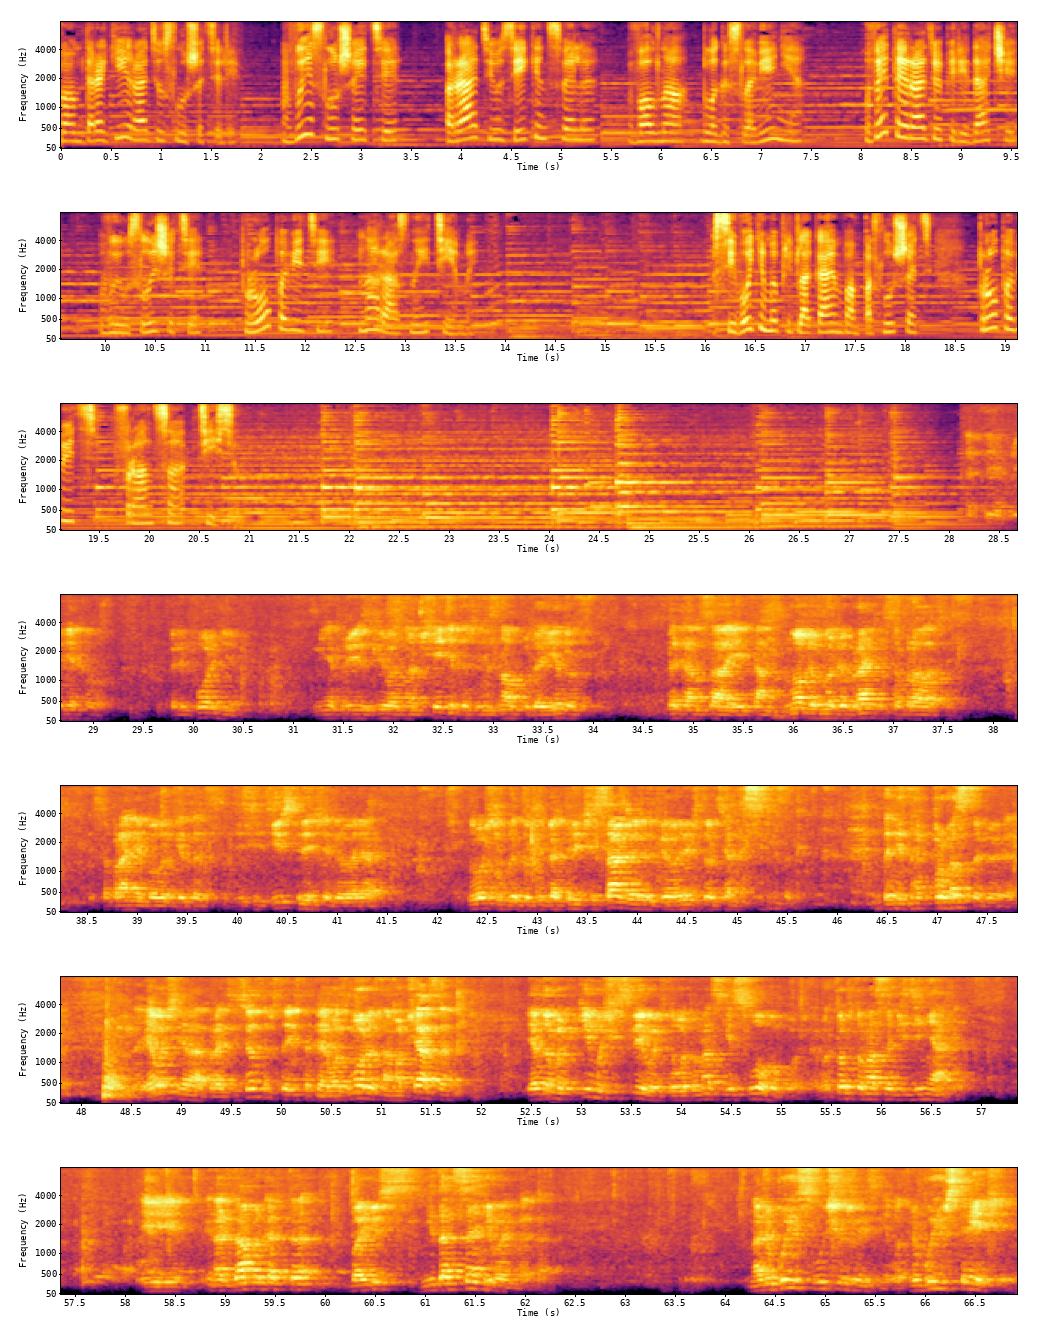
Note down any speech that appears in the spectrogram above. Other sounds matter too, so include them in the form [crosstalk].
Вам, дорогие радиослушатели! Вы слушаете радио Зейкинсвелле «Волна благословения». В этой радиопередаче вы услышите проповеди на разные темы. Сегодня мы предлагаем вам послушать проповедь Франца Тисина. Много-много братьев собралось. И собрание было где-то с 10 встречи, говорят. Ну, в общем, говорит, у тебя три часа, говорит, говоришь, что у тебя на сердце. [laughs] Это не так просто, говорят. Я очень рад, братья и сестры, что есть такая возможность нам общаться. Я думаю, какие мы счастливые, что вот у нас есть Слово Божие, вот то, что нас объединяет. И иногда мы как-то, боюсь, недооцениваем это на любые случаи жизни, вот любые встречи,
